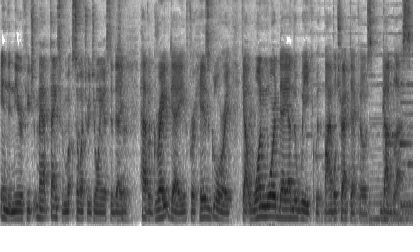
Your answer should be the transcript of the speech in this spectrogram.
in the near future. Matt, thanks for so much for joining us today. Have a great day for His glory. Got one more day on the week with Bible Tract Echoes. God bless.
